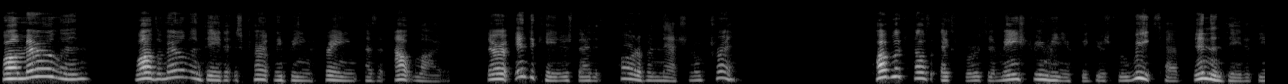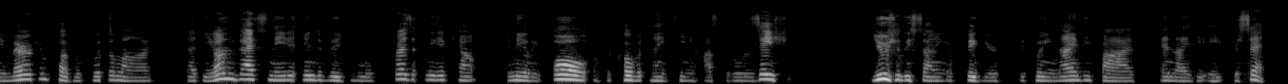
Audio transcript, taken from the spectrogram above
While Maryland, while the Maryland data is currently being framed as an outlier, there are indicators that it's part of a national trend. Public health experts and mainstream media figures for weeks have inundated the American public with the line that the unvaccinated individuals presently account for nearly all of the COVID 19 hospitalizations. usually citing a figure between 95 and 98%.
